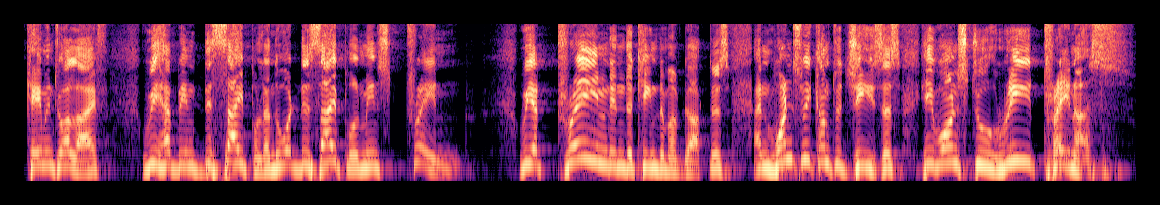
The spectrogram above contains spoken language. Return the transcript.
came into our life, we have been discipled. And the word disciple means trained. We are trained in the kingdom of darkness. And once we come to Jesus, He wants to retrain us.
